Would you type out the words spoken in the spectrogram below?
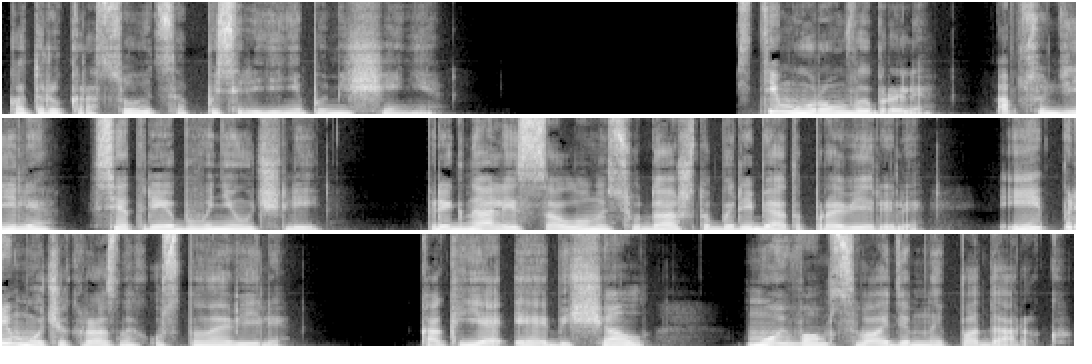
который красуется посередине помещения. С Тимуром выбрали, обсудили, все требования учли. Пригнали из салона сюда, чтобы ребята проверили, и примочек разных установили как я и обещал, мой вам свадебный подарок.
